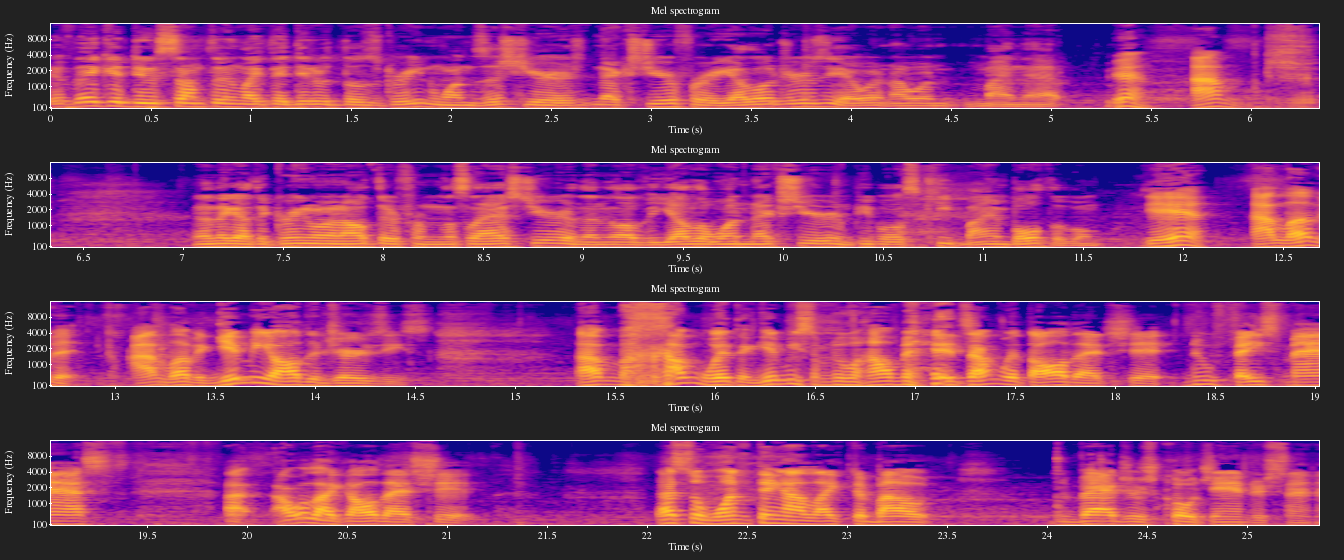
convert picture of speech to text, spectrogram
If they could do something like they did with those green ones this year, next year for a yellow jersey, I wouldn't. I wouldn't mind that. Yeah, I'm. And they got the green one out there from this last year, and then they'll have the yellow one next year, and people just keep buying both of them. Yeah, I love it. I love it. Give me all the jerseys. I'm. I'm with it. Give me some new helmets. I'm with all that shit. New face masks. I, I would like all that shit. That's the one thing I liked about the Badgers coach Andersen.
